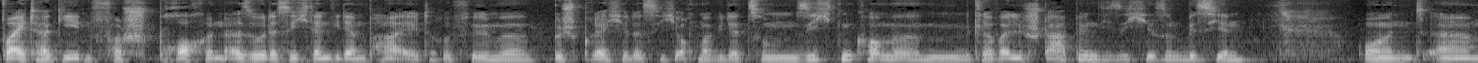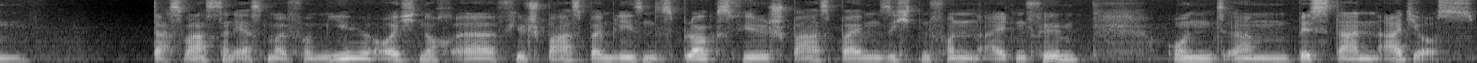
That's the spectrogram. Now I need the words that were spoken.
weitergehen, versprochen. Also, dass ich dann wieder ein paar ältere Filme bespreche, dass ich auch mal wieder zum Sichten komme. Mittlerweile stapeln die sich hier so ein bisschen. Und ähm, das war es dann erstmal von mir. Euch noch äh, viel Spaß beim Lesen des Blogs, viel Spaß beim Sichten von alten Filmen und ähm, bis dann. Adios.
